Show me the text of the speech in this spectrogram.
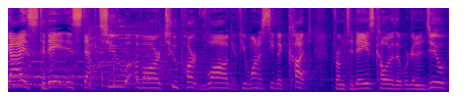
guys, today is step two of our two-part vlog. If you wanna see the cut from today's color that we're gonna do,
